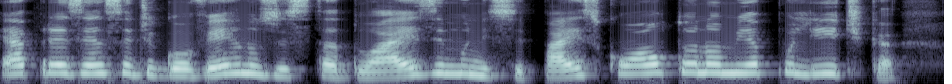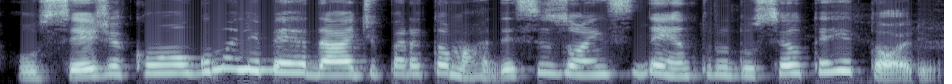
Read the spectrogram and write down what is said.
é a presença de governos estaduais e municipais com autonomia política, ou seja, com alguma liberdade para tomar decisões dentro do seu território.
